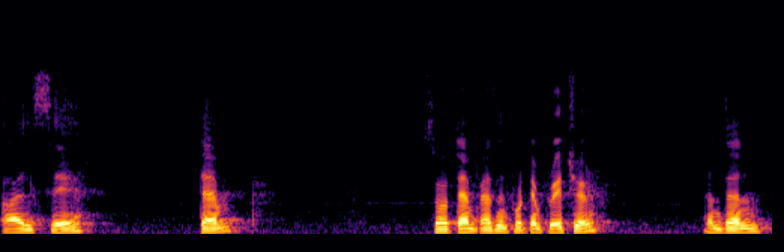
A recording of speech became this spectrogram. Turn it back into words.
I'll say temp. So, temp as in for temperature and then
